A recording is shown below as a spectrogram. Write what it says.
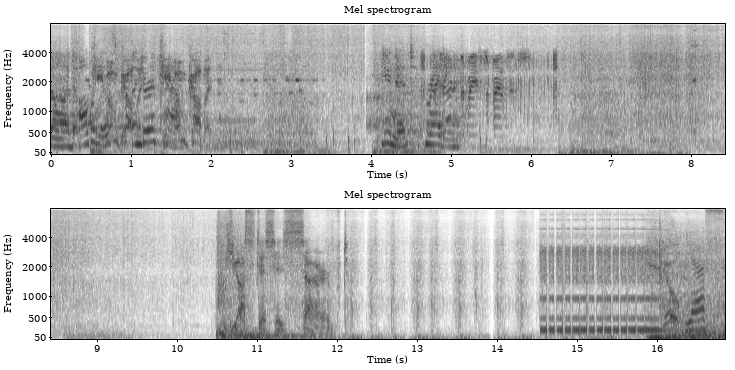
Nod Keep obelisk 'em coming! under Keep 'em attack. coming! Unit Attack ready. the base defenses. Justice is served. Yes.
